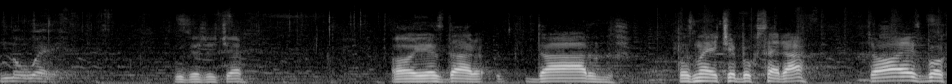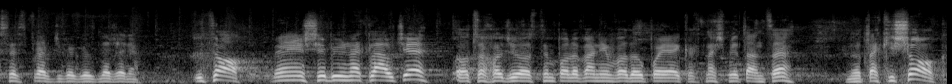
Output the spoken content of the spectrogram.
No way. Uwierzycie? O, jest Dar... Dariusz. Poznajecie boksera? To jest bokser z prawdziwego zdarzenia. I co? Będziesz się bił na klaucie? O co chodziło z tym polewaniem wodą po jajkach na śmietance? No taki szok.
